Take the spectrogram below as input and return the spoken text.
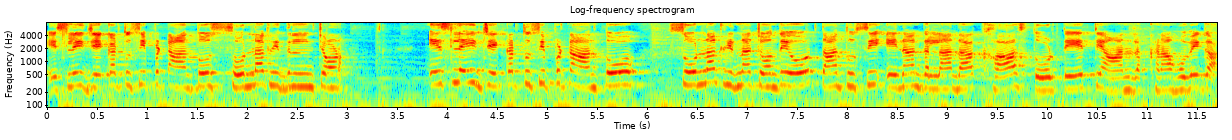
ਇਸ ਲਈ ਜੇਕਰ ਤੁਸੀਂ ਭੂਟਾਨ ਤੋਂ ਸੋਨਾ ਖਰੀਦਣ ਚਾਹਣ ਇਸ ਲਈ ਜੇਕਰ ਤੁਸੀਂ ਭੂਟਾਨ ਤੋਂ ਸੋਨਾ ਖਰੀਦਣਾ ਚਾਹੁੰਦੇ ਹੋ, ਤਾਂ ਤੁਸੀਂ ਇਹਨਾਂ ਗੱਲਾਂ ਦਾ ਖਾਸ ਤੌਰ ਤੇ ਧਿਆਨ ਰੱਖਣਾ ਹੋਵੇਗਾ।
